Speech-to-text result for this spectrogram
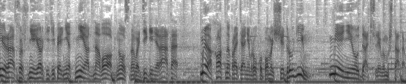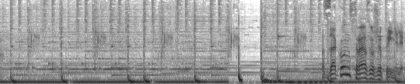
И раз уж в Нью-Йорке теперь нет ни одного гнусного дегенерата, мы охотно протянем руку помощи другим, менее удачливым штатам. Закон сразу же приняли.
